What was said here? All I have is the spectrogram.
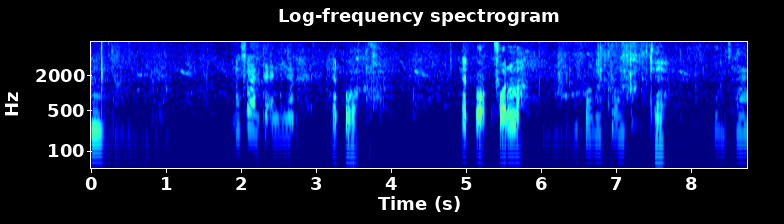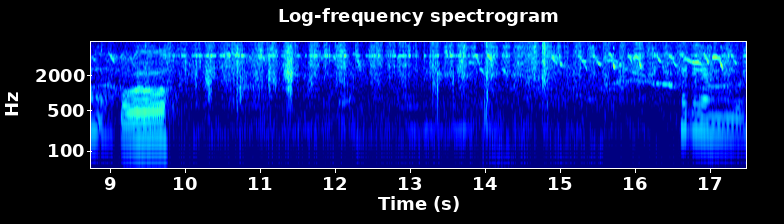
ำมาส่วนแต่อันนี้เนาะเฮ็ดปวกเฮ็ดปวกฝนบ่โกงโกงที่ปูค้างออกโอ้ เฮ็ดได้ยังเลย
